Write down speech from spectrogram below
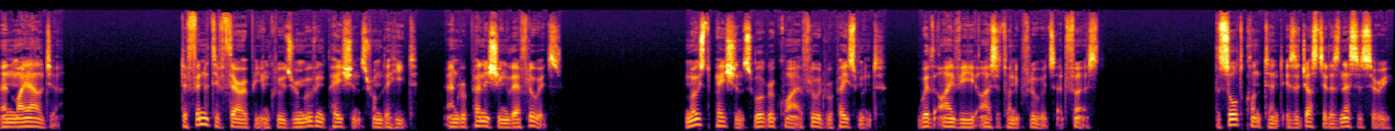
and myalgia. Definitive therapy includes removing patients from the heat and replenishing their fluids. Most patients will require fluid replacement with IV isotonic fluids at first. The salt content is adjusted as necessary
